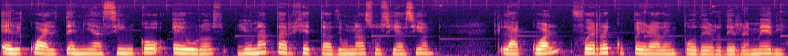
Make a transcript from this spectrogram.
el cual tenía cinco euros y una tarjeta de una asociación, la cual fue recuperada en poder de Remedios.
